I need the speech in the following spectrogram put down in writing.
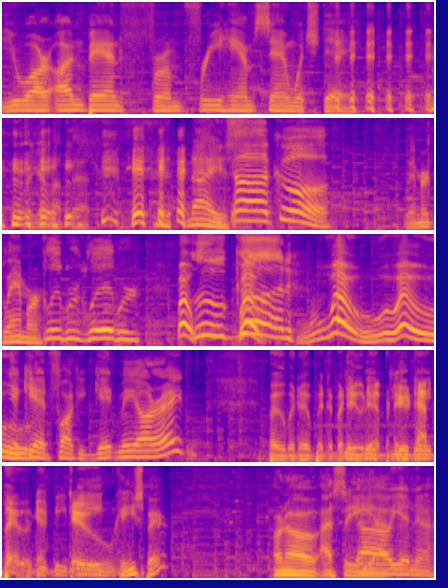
you are unbanned from Free Ham Sandwich Day. Forget about that. nice. Ah, cool. Glimmer, glamour. Glimmer, glimmer. Whoa! Oh, God. Whoa! Whoa! You can't fucking get me, all right? Can you spare? Oh no, I see. Oh, Yeah. yeah, no.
